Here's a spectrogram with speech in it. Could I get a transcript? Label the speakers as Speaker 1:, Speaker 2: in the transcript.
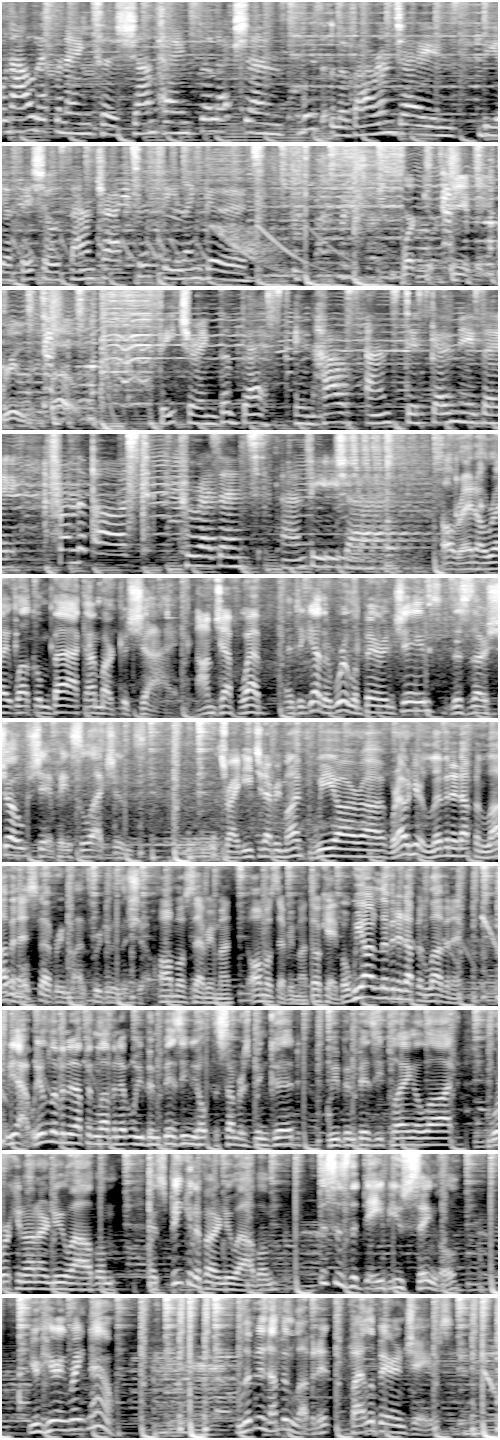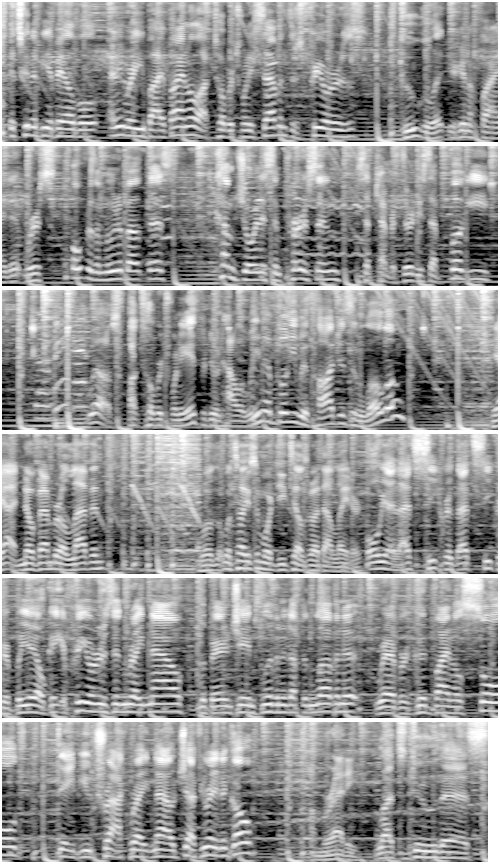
Speaker 1: You're now listening to Champagne Selections with LeBaron James, the official soundtrack to Feeling Good.
Speaker 2: Working, feeling, groove, both.
Speaker 1: Featuring the best in house and disco music from the past, present, and future.
Speaker 3: All right, all right. Welcome back. I'm Mark Bashai.
Speaker 4: I'm Jeff Webb.
Speaker 3: And together we're LeBaron James. This is our show, Champagne Selections.
Speaker 4: That's right. Each and every month we are uh, we're out here living it up and loving it.
Speaker 3: Almost
Speaker 4: it.
Speaker 3: every month we're doing the show.
Speaker 4: Almost every month. Almost every month. Okay, but we are living it up and loving it.
Speaker 3: Yeah, we're living it up and loving it. We've been busy. We hope the summer's been good. We've been busy playing a lot, working on our new album. And speaking of our new album, this is the debut single you're hearing right now. Living It Up and Loving It by LeBaron James. It's going to be available anywhere you buy vinyl, October 27th. There's pre orders. Google it, you're going to find it. We're over the moon about this. Come join us in person, September 30th at Boogie. Well, October 28th, we're doing Halloween at Boogie with Hodges and Lolo.
Speaker 4: Yeah, November 11th. We'll, we'll tell you some more details about that later.
Speaker 3: Oh yeah, that's secret. That's secret. But yeah, get your pre-orders in right now. LeBaron James living it up and loving it. Wherever good vinyl's sold. Debut track right now. Jeff, you ready to go?
Speaker 4: I'm ready.
Speaker 3: Let's do this.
